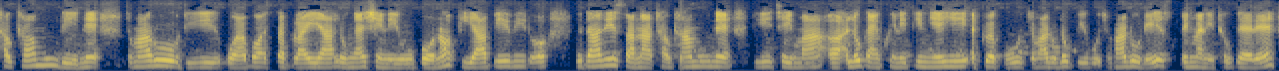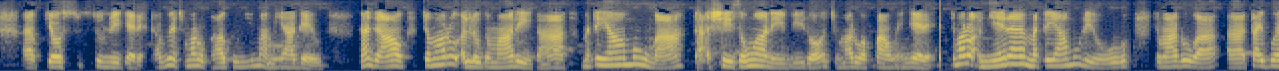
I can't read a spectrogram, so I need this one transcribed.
ထောက်ထားမှုတွေနဲ့ကျမတို့ဒီဟိုပါပေါ့ supplier လုပ်ငန်းရှင်တွေကိုပေါ့နော်ဖိအားပေးပြီးတော့လူသားချင်းစာနာထောက်ထားမှုနဲ့ဒီအချိန်မှာအလုပ်ကန့်ခွင့်တွေတည်မြဲရေးအတွက်ကိုကျမတို့လုပ်ပေးဖို့ကျမတို့တွေ statement တွေထုတ်ခဲ့တယ်အပြောဆွေးနွေးခဲ့တယ်ဒါပေမဲ့ကျမတို့ဘာကူကြီးမှမရခဲ့ဘူး။ဒါကြောင့်ကျမတို့အလုပ်သမားတွေကမတရားမှုမှာဒါအရှိဆုံးကနေပြီးတော့ကျမတို့ကပါဝင်ခဲ့တယ်။ကျမတို့အမြဲတမ်းမတရားမှုတွေကိုကျမတို့ကတိုက်ပွဲ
